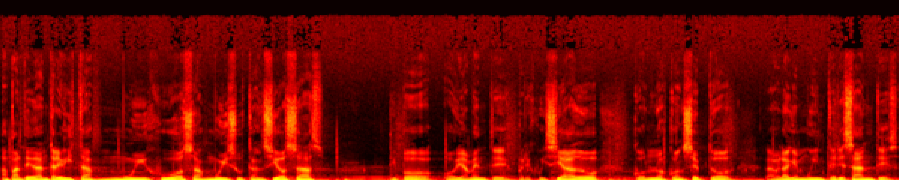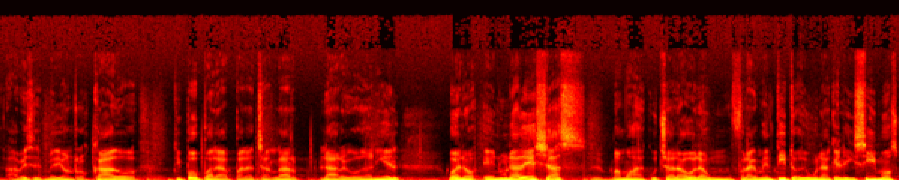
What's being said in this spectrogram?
aparte de entrevistas muy jugosas, muy sustanciosas, tipo obviamente prejuiciado, con unos conceptos la verdad que muy interesantes, a veces medio enroscado, tipo para, para charlar largo, Daniel. Bueno, en una de ellas, eh, vamos a escuchar ahora un fragmentito de una que le hicimos,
